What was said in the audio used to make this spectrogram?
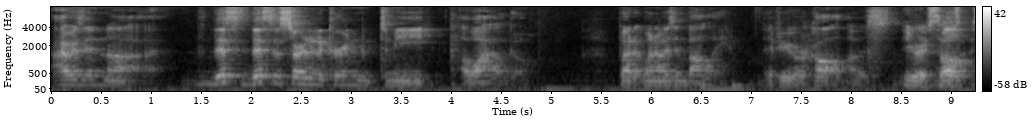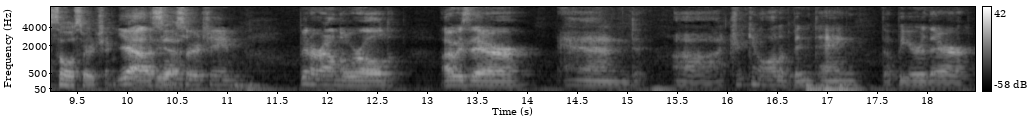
I was in. Uh, this this has started occurring to me a while ago, but when I was in Bali, if you recall, I was You were soul, well, soul searching. yeah, soul Yeah. searching. Been around the world. I was there and uh, drinking a lot of bintang, the beer there,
